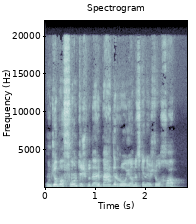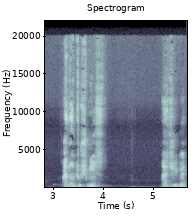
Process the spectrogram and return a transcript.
اونجا با فونتش بود داره بعد رویا مثل که نوشته و خواب. الان توش نیست. عجیبه.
